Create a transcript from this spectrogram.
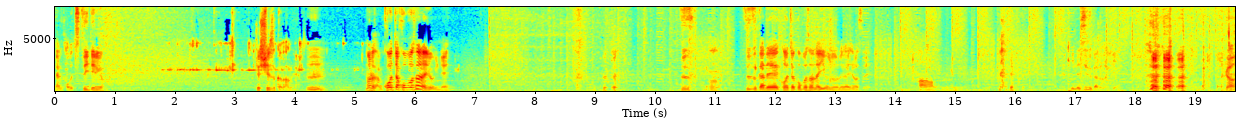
なんか落ち着いてるよ。で静かだね。うん。マナさん紅茶こぼさないようにね。鈴鈴鹿で紅茶こぼさないようにお願いしますね。あ みんな静かだな今日。いや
